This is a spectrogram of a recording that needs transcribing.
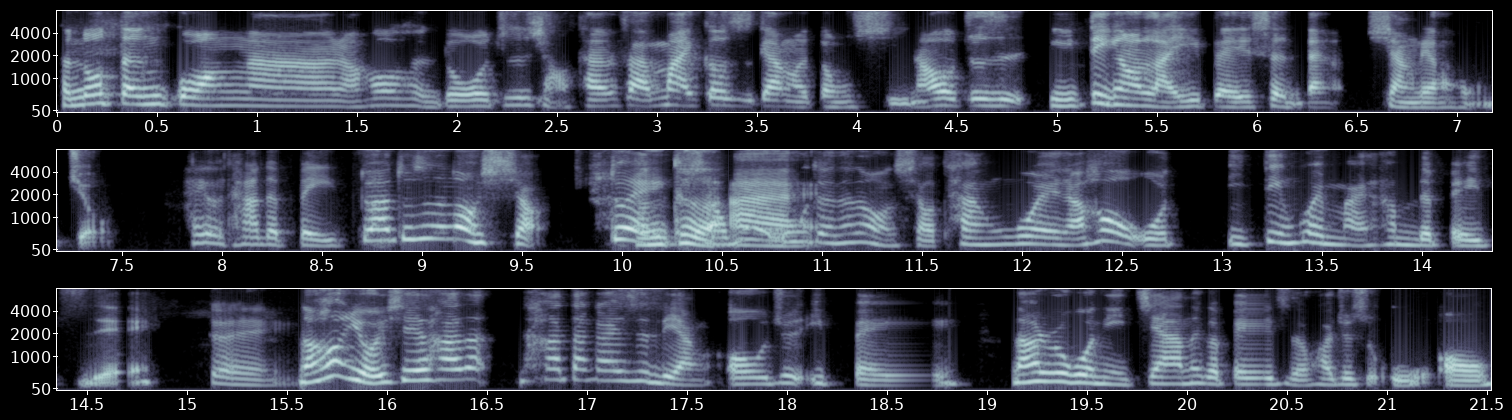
很多灯光啊，然后很多就是小摊贩卖各式各样的东西，然后就是一定要来一杯圣诞香料红酒。还有他的杯子，对啊，就是那种小，对，很可爱小木屋的那种小摊位，然后我一定会买他们的杯子，哎，对，然后有一些它它大概是两欧就一杯，然后如果你加那个杯子的话就是五欧，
